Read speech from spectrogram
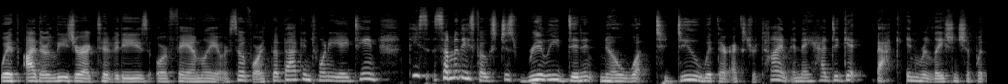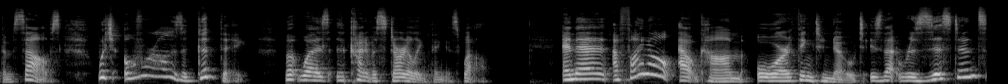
with either leisure activities or family or so forth. But back in 2018, these, some of these folks just really didn't know what to do with their extra time and they had to get back in relationship with themselves, which overall is a good thing but was kind of a startling thing as well. And then a final outcome or thing to note is that resistance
